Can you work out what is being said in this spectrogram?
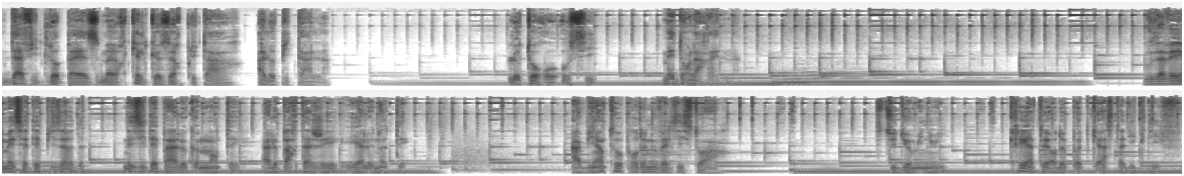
David Lopez meurt quelques heures plus tard à l'hôpital. Le taureau aussi, mais dans l'arène. Vous avez aimé cet épisode? N'hésitez pas à le commenter, à le partager et à le noter. À bientôt pour de nouvelles histoires. Studio Minuit, créateur de podcasts addictifs.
